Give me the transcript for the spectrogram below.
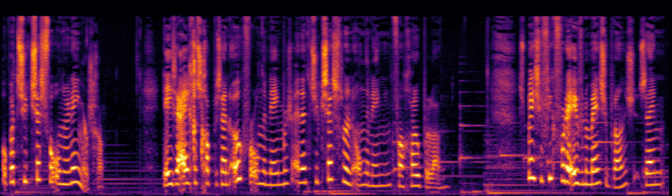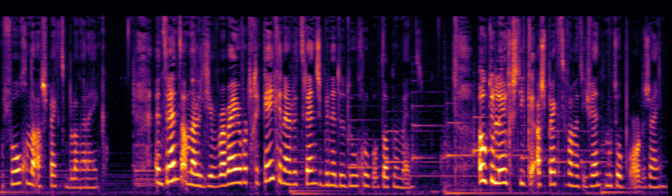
op het succesvol ondernemerschap. Deze eigenschappen zijn ook voor ondernemers en het succes van een onderneming van groot belang. Specifiek voor de evenementenbranche zijn volgende aspecten belangrijk. Een trendanalyse waarbij er wordt gekeken naar de trends binnen de doelgroep op dat moment. Ook de logistieke aspecten van het event moeten op orde zijn.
